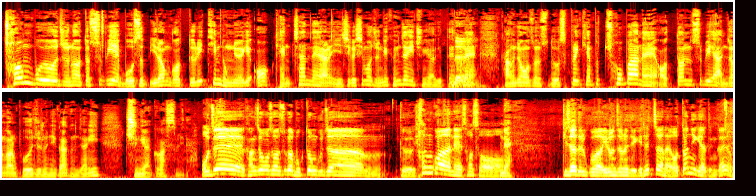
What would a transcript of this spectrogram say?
처음 보여주는 어떤 수비의 모습 이런 것들이 팀 동료에게 어 괜찮네라는 인식을 심어주는 게 굉장히 중요하기 때문에 네. 강정호 선수도 스프링 캠프 초반에 어떤 수비의 안정감을 보여주느냐가 굉장히 중요할 것 같습니다. 어제 강정호 선수가 목동구장 그 현관에 서서 네. 기자들과 이런저런 얘기를 했잖아요. 어떤 얘기 하던가요?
